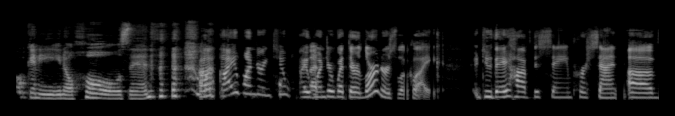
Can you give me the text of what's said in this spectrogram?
poke any, you know, holes in uh, I'm wondering too. I wonder what their learners look like do they have the same percent of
